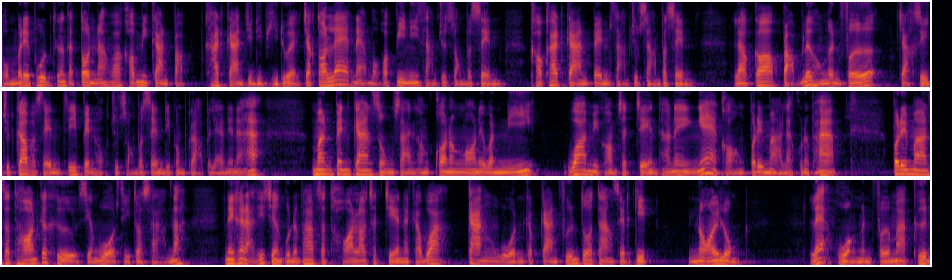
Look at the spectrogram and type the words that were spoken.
ผมไม่ได้พูดตั้งแต่ต้นนะว่าเขามีการปรับคาดการ GDP ด้วย จากตอนแรกเนี่ยบอกว่าปีนี้ 3.2%เขาคาดการเป็น 3.3%แล้วก็ปรับเรื่องของเงินเฟ้อจาก 4.9%ที่เป็น 6.2%ที่ผมกล่าวไปแล้วเนี่ยนะฮะมันเป็นการส่งสารของกรงงในวันนี้ ว่ามีความชัดเจนทั้งในแง่ของปริมาณและคุณภาพ ปริมาณสะท้อนก็คือเสียงโหวต4ต่อ3นะในขณะที่เชิงคุณภาพสะท้อนแล้วชัดเจนนะครับว่ากังวลกับการฟื้นตัวทางเศรษฐกิจน้อยลง และห่วงเงินเฟอ้อมากขึ้น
